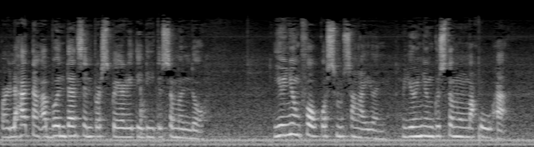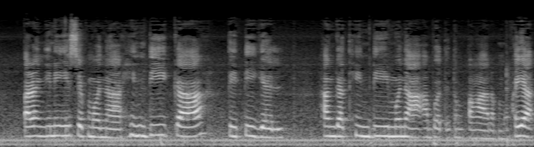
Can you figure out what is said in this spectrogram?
or lahat ng abundance and prosperity dito sa mundo. Yun yung focus mo sa ngayon. Yun yung gusto mong makuha. Parang iniisip mo na hindi ka titigil hanggat hindi mo naaabot itong pangarap mo. Kaya,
